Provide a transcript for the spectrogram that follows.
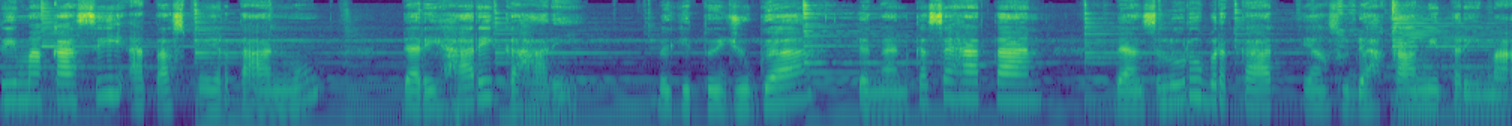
terima kasih atas penyertaan-Mu dari hari ke hari. Begitu juga dengan kesehatan dan seluruh berkat yang sudah kami terima.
